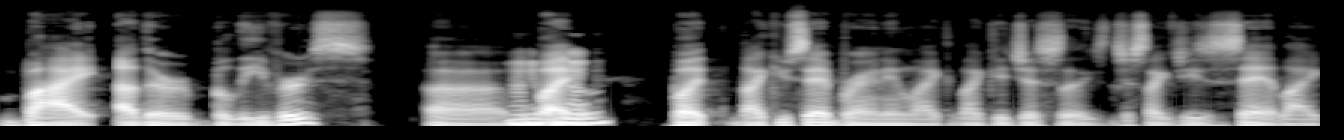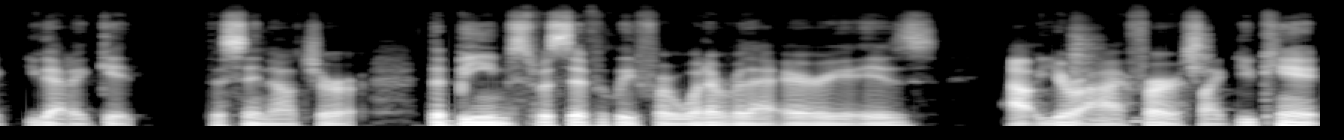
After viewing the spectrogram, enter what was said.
by other believers uh but Mhm. but like you said brandon like like it just like just like jesus said like you got to get the sin out your the beam specifically for whatever that area is out your eye first like you can't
